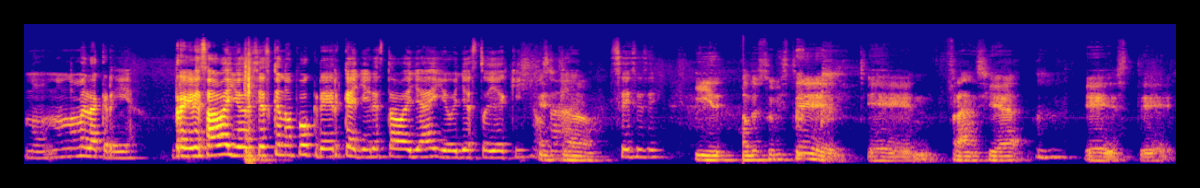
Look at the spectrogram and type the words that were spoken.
no, no, no me la creía. Regresaba y yo decía, es que no puedo creer que ayer estaba allá y hoy ya estoy aquí. O sea, claro. sí, sí, sí. Y cuando estuviste en Francia, este,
